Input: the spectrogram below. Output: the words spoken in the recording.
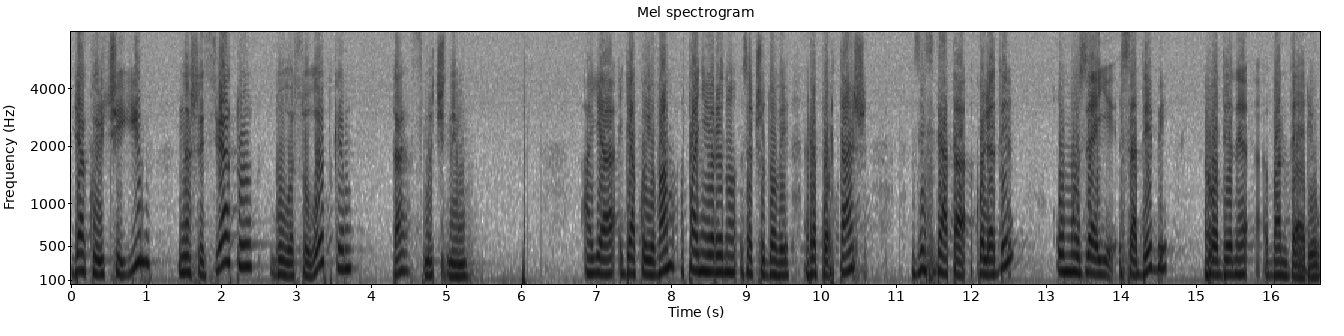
Дякуючи їм, наше свято було солодким та смачним. А я дякую вам, пані Ірино, за чудовий репортаж зі свята коляди у музеї садибі родини Бандерів.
